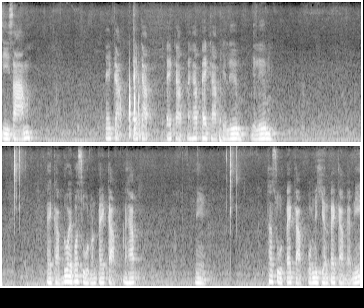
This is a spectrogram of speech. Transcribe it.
สี่สาม ไปกลับไปกลับไปกลับนะครับ ไปกลับอย่าลืมอย่าลืม ไปกลับด้วยเพราะสูตรมันไปกลับนะครับ นี่ ถ้าสูตรไปกลับ ผมจะเขียนไปกลับแบบนี้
